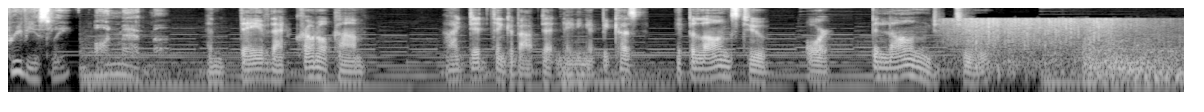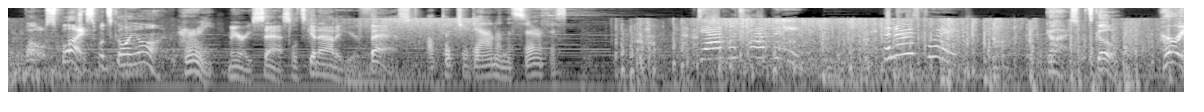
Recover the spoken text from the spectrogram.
Previously on Madma. And Dave, that chronocom, I did think about detonating it because it belongs to, or belonged to. Whoa, Splice, what's going on? Hurry, Mary Sas, let's get out of here, fast. I'll put you down on the surface. Dad, what's happening? An earthquake! Guys, let's go. Hurry!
